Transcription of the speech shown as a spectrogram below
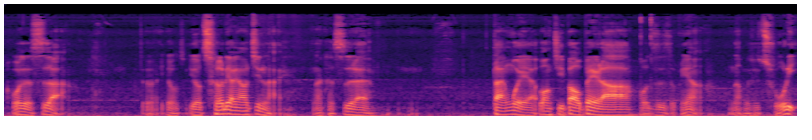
或者是啊，对吧？有有车辆要进来，那可是呢，单位啊忘记报备啦，或者是怎么样，那我们去处理。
